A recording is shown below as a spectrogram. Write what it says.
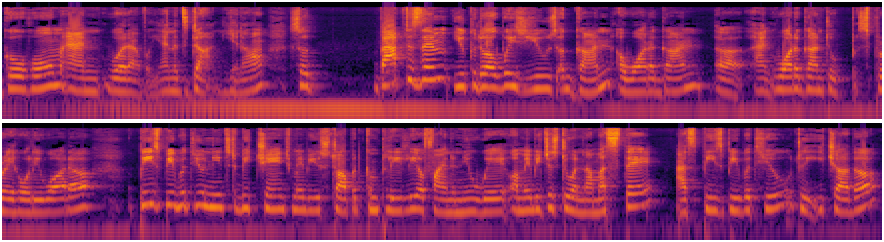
go home and whatever and it's done you know? So baptism you could always use a gun a water gun uh, and water gun to spray holy water. Peace be with you needs to be changed. Maybe you stop it completely or find a new way or maybe just do a namaste as peace be with you to each other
